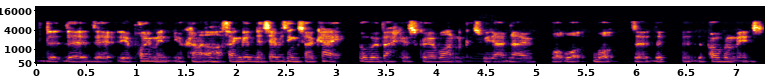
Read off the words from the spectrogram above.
the, the, the, the appointment, you're kind of, oh, thank goodness, everything's okay. But we're back at square one because yeah. we don't know what what what the, the, the problem is.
